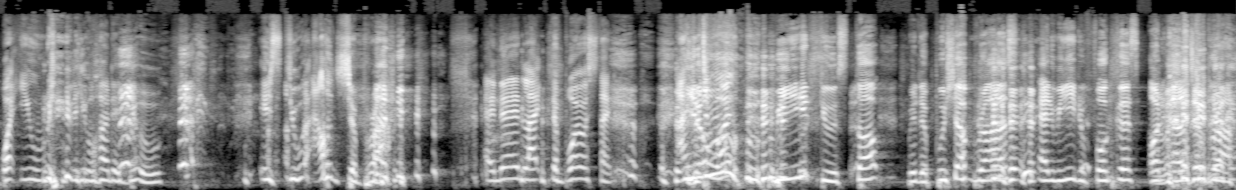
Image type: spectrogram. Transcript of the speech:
What you really want to do is do algebra. and then, like, the boy was like, I You know do. what? we need to stop with the push-up bras and we need to focus on algebra.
